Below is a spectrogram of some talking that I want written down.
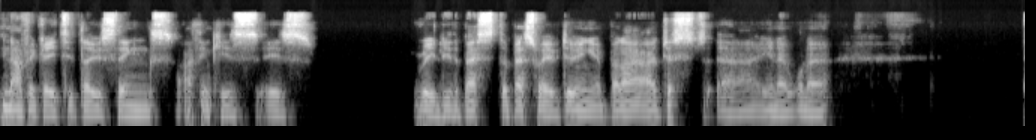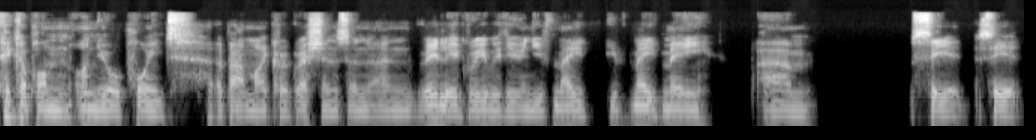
navigated those things i think is is really the best the best way of doing it. But i, I just uh, you know want to pick up on on your point about microaggressions and and really agree with you. And you've made you've made me um, see it see it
